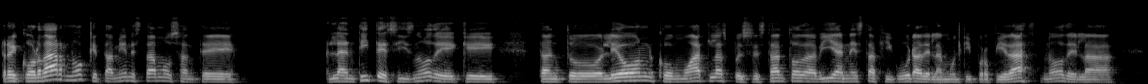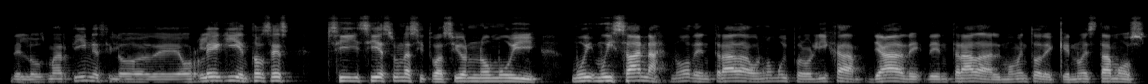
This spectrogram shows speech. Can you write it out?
recordar, ¿no? Que también estamos ante la antítesis, ¿no? De que tanto León como Atlas, pues están todavía en esta figura de la multipropiedad, ¿no? De la de los Martínez y lo de Orlegui, entonces sí, sí es una situación no muy, muy, muy sana, ¿no? De entrada o no muy prolija ya de, entrada al momento de que no estamos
